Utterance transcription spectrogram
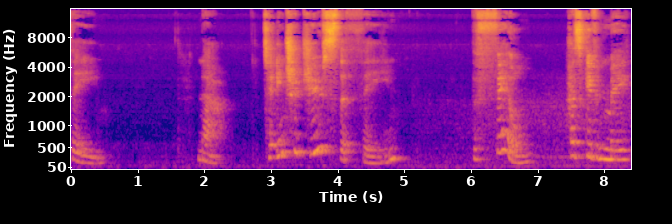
theme. Now, to introduce the theme, the film has given me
